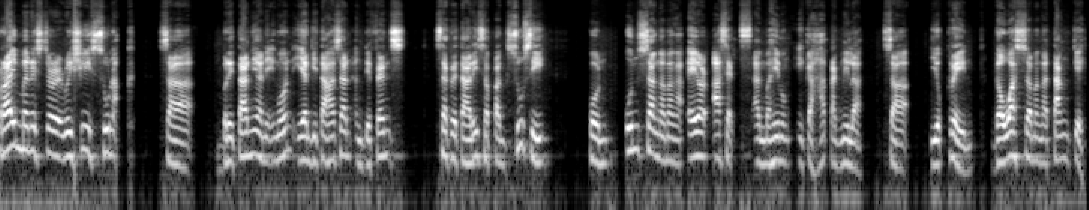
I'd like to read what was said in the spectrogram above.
Prime Minister Rishi Sunak sa Britanya niingon iyang gitahasan ang defense secretary sa pagsusi kung unsa nga mga air assets ang mahimong ikahatag nila sa Ukraine gawas sa mga tangke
